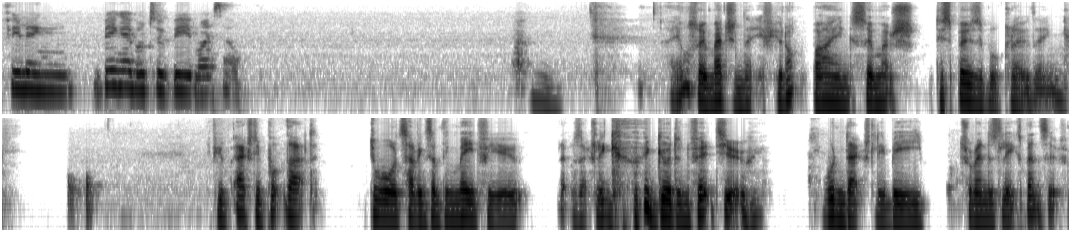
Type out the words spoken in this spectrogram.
feeling being able to be myself. Hmm. I also imagine that if you're not buying so much disposable clothing, if you actually put that towards having something made for you that was actually good and fit you, wouldn't actually be tremendously expensive.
